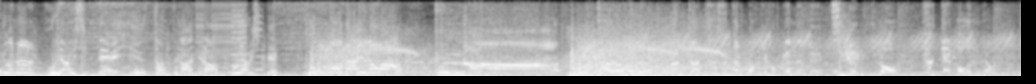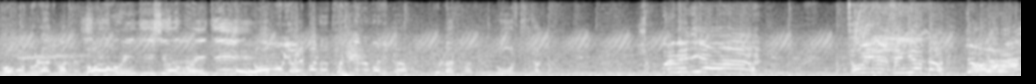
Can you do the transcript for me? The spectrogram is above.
이거는 보양식 때 인스턴트가 아니라 보양식 때 분노다 이놈아 분노 자 여러분들 아까 다섯 장밖에 못 깼는데 지금 이거 다 깰 거거든요. 너무 놀라지 마세요. 너무 보이지? 쉬워 보이지? 너무 열받아 다 깨는 거니까 놀라지 마세요. 노 주작. 슈퍼맨이야! 정의는 승리한다! 열어라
